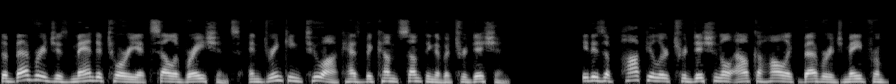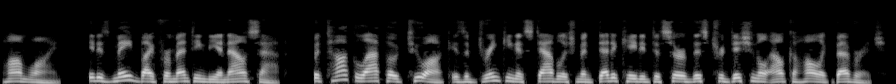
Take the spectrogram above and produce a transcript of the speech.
The beverage is mandatory at celebrations, and drinking tuak has become something of a tradition. It is a popular traditional alcoholic beverage made from palm wine. It is made by fermenting the anausap. Batak Lapo Tuak is a drinking establishment dedicated to serve this traditional alcoholic beverage.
